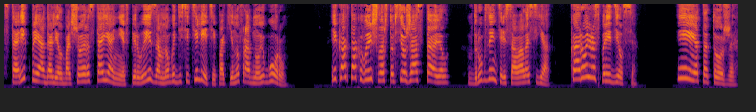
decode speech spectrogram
Старик преодолел большое расстояние, впервые за много десятилетий покинув родную гору. И как так вышло, что все же оставил? Вдруг заинтересовалась я. Король распорядился. И это тоже.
